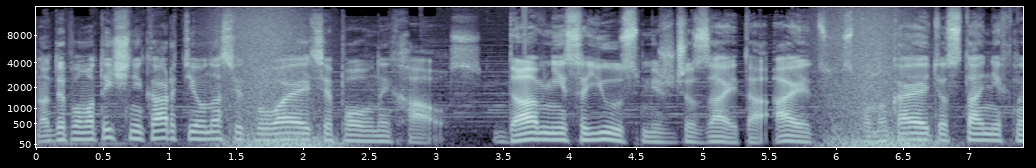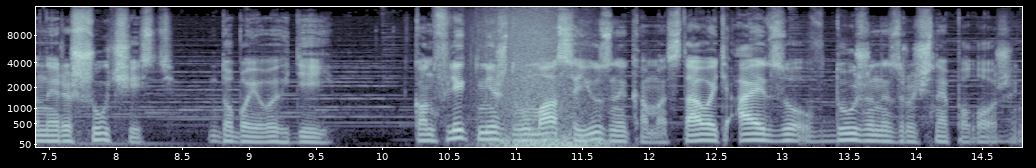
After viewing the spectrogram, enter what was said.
на дипломатичній карті у нас відбувається повний хаос. Давній союз між Джозай та Айдзу спонукають останніх на нерішучість до бойових дій. Конфлікт між двома союзниками ставить Айдзу в дуже незручне положення.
